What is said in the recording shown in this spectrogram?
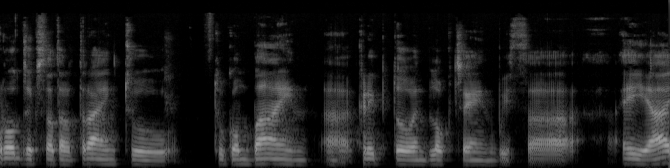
projects that are trying to to combine uh, crypto and blockchain with uh, AI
